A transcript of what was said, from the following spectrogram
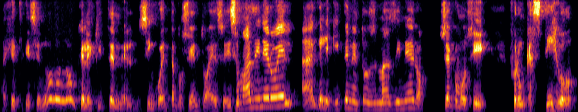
Hay gente que dice, no, no, no, que le quiten el 50% a eso. Hizo más dinero él, ah, que le quiten entonces más dinero. O sea, como si fuera un castigo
